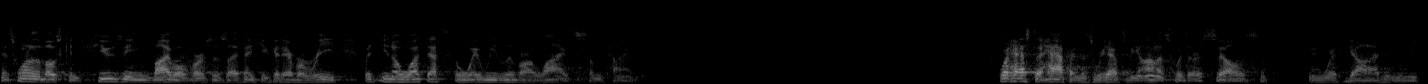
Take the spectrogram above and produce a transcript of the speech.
It's one of the most confusing Bible verses I think you could ever read. But you know what? That's the way we live our lives sometimes. What has to happen is we have to be honest with ourselves and with God, and we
